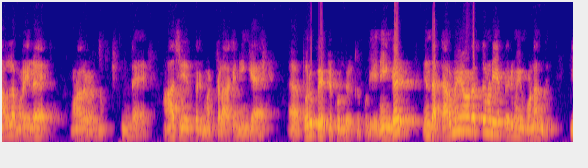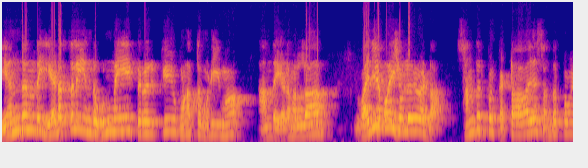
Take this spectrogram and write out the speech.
நல்ல முறையில உணர வேண்டும். இந்த ஆசிரியர் பெருமக்களாக நீங்க பொறுப்பேற்றுக் கொண்டிருக்கக்கூடிய நீங்கள் இந்த கர்மயோகத்தினுடைய பெருமை உணர்ந்து எந்தெந்த இடத்துல இந்த உண்மையை பிறருக்கு உணர்த்த முடியுமோ அந்த இடமெல்லாம் வலிய போய் சொல்லவே வேண்டாம். சந்தர்ப்பம் கட்டாய சந்தர்ப்பம்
